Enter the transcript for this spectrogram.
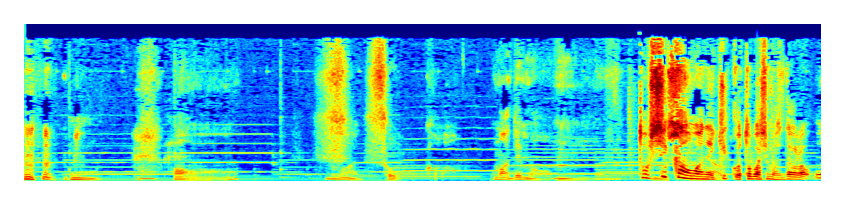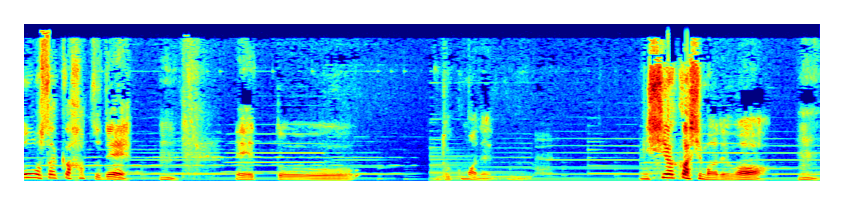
うん。あまあ、そうか。まあでも、うん。都市間はね、結構飛ばします。だから大阪発で、うんえーっと、どこまでうん西明石までは、うん。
